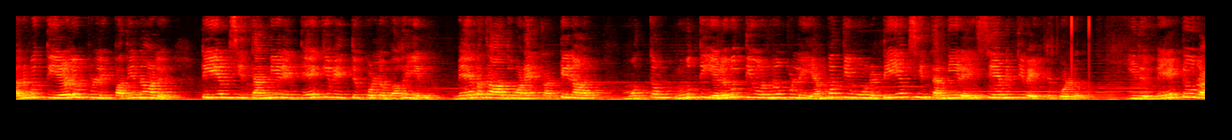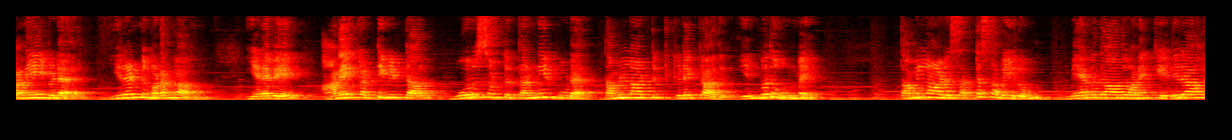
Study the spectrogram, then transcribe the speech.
அறுபத்தி ஏழு புள்ளி பதினாலு டிஎம்சி தண்ணீரை தேக்கி வைத்துக் கொள்ளும் வகையில் மேகதாது அணை கட்டினால் மொத்தம் நூத்தி எழுபத்தி ஒன்னு புள்ளி எண்பத்தி மூணு டிஎம்சி தண்ணீரை சேமித்து வைத்துக் கொள்ளும். இது மேட்டூர் அணையை விட இரண்டு மடங்காகும். எனவே அணை கட்டிவிட்டால் ஒரு சொட்டு தண்ணீர் கூட தமிழ்நாட்டுக்கு கிடைக்காது என்பது உண்மை. தமிழ்நாடு சட்டசபையிலும் மேகதாது அணைக்கு எதிராக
